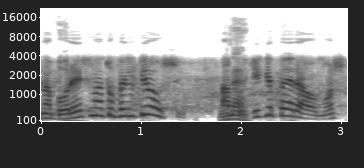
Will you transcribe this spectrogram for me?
να μπορέσει να το βελτιώσει. Ναι. Από εκεί και πέρα όμως,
